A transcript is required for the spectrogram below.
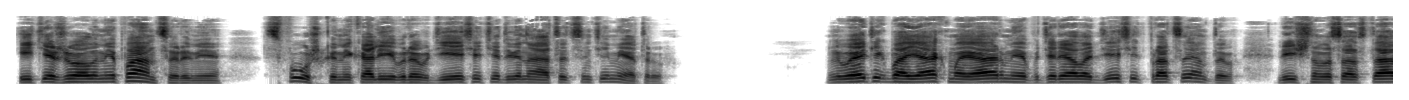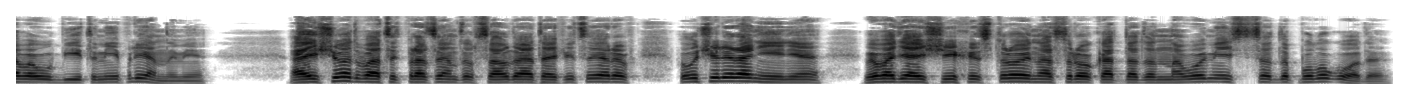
и тяжелыми панцирами с пушками калибров 10 и 12 сантиметров. В этих боях моя армия потеряла 10% личного состава убитыми и пленными, а еще 20% солдат и офицеров получили ранения, выводящие их из строя на срок от одного месяца до полугода.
